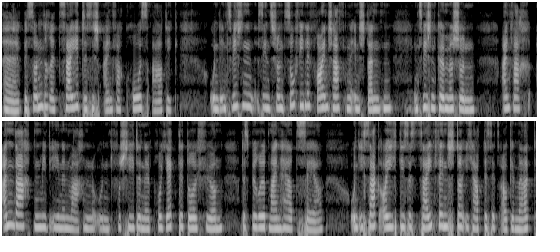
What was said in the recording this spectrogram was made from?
äh, besondere Zeit. Das ist einfach großartig. Und inzwischen sind schon so viele Freundschaften entstanden. Inzwischen können wir schon einfach Andachten mit ihnen machen und verschiedene Projekte durchführen. Das berührt mein Herz sehr. Und ich sage euch, dieses Zeitfenster, ich habe das jetzt auch gemerkt,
